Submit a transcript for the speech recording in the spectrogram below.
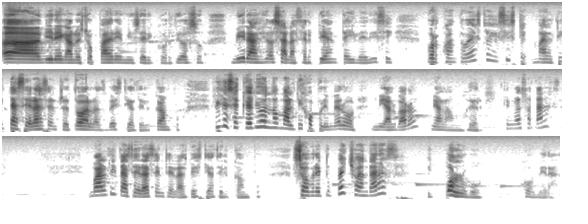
Ah, miren a nuestro Padre misericordioso. Mira a Dios a la serpiente y le dice, por cuanto esto hiciste, maldita serás entre todas las bestias del campo. Fíjese que Dios no maldijo primero ni al varón ni a la mujer, sino a Satanás. Maldita serás entre las bestias del campo. Sobre tu pecho andarás y polvo comerás.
